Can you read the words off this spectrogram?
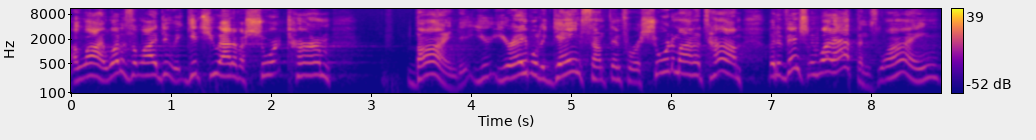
A lie. What does a lie do? It gets you out of a short term bind. You're able to gain something for a short amount of time, but eventually what happens? Lying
